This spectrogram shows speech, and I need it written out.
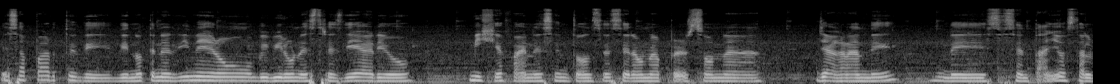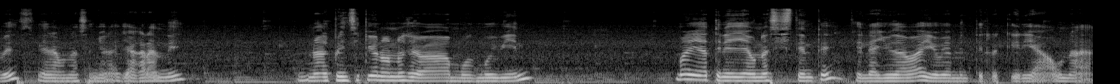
esa parte de, no tener dinero vivir un estrés diario mi jefa en ese entonces era una persona ya grande de 60 años tal vez era una señora ya grande al principio no nos llevábamos muy bien. Bueno, ella tenía ya un asistente que le ayudaba y obviamente requería una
